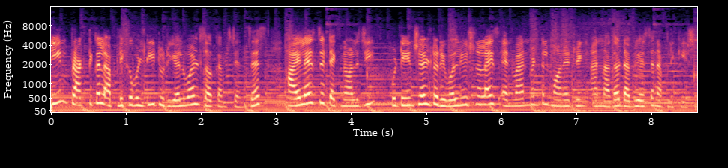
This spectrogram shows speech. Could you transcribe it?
TEEN practical applicability to real-world circumstances highlights the technology potential to revolutionize environmental monitoring and other WSN applications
